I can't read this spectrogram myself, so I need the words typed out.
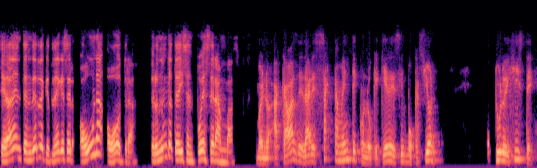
te dan a entender de que tiene que ser o una o otra, pero nunca te dicen puede ser ambas. Bueno, acabas de dar exactamente con lo que quiere decir vocación tú lo dijiste,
